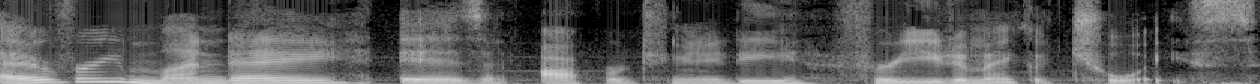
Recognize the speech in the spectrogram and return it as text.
every Monday is an opportunity for you to make a choice.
